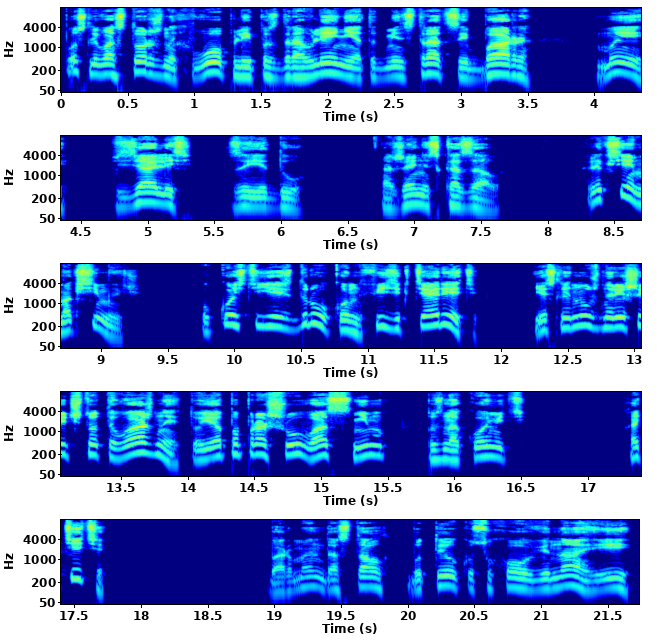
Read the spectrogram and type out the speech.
После восторженных воплей и поздравлений от администрации бара мы взялись за еду. А Женя сказала, «Алексей Максимович, у Кости есть друг, он физик-теоретик. Если нужно решить что-то важное, то я попрошу вас с ним познакомить. Хотите?» Бармен достал бутылку сухого вина и,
